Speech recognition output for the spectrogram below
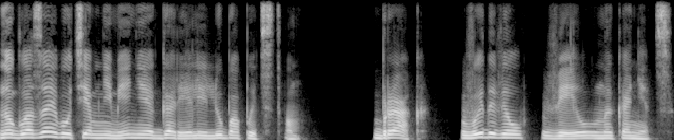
но глаза его, тем не менее, горели любопытством. «Брак выдавил Вейл наконец.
